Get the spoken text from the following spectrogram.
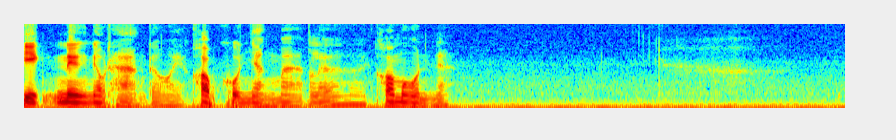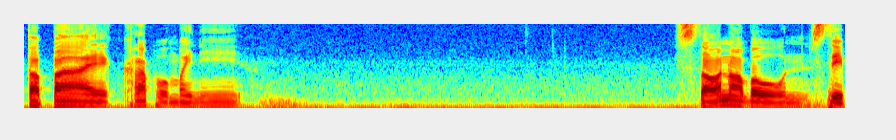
อีกหนึ่งแนวทางด้วย ขอบคุณอย่างมากเลย ข้อมูลนะ ต่อไปครับผมใบนี้สอนอบูนสิบ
